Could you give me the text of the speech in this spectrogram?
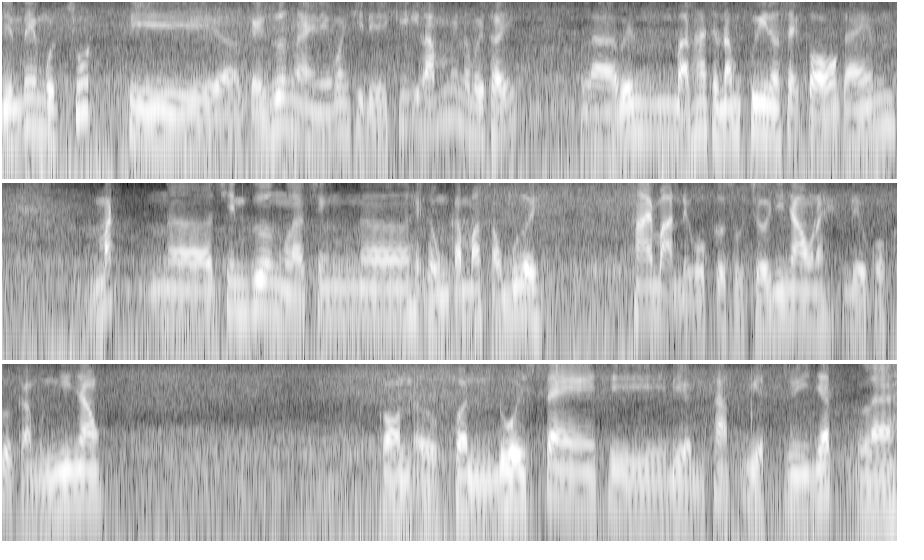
tiến thêm một chút thì cái gương này nếu mà anh chị để kỹ lắm thì nó mới thấy là bên bản 2.5 quy nó sẽ có cái mắt uh, trên gương là trên uh, hệ thống Gamma 60 hai bản đều có cửa sổ trời như nhau này đều có cửa cảm ứng như nhau. Còn ở phần đuôi xe thì điểm khác biệt duy nhất là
